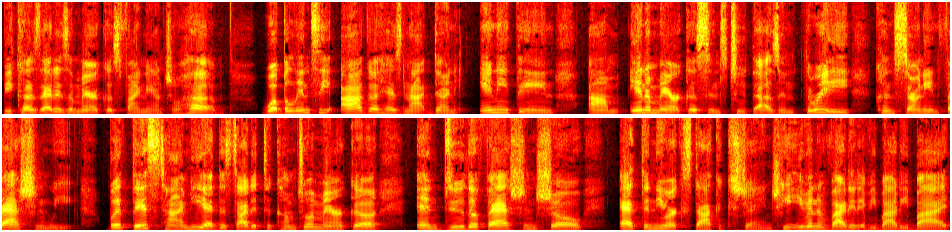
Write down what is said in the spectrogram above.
because that is America's financial hub. Well, Balenciaga has not done anything um, in America since 2003 concerning Fashion Week. But this time he had decided to come to America and do the fashion show at the New York Stock Exchange. He even invited everybody by,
